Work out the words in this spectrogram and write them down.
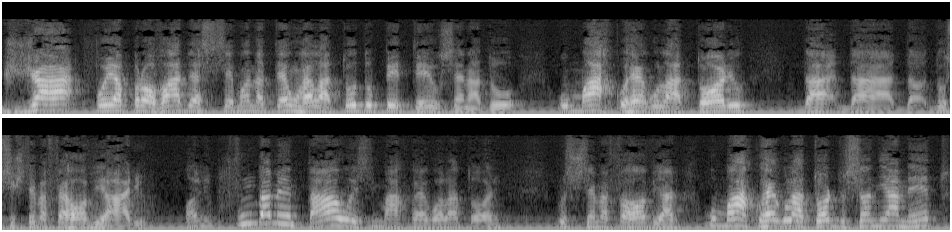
Já foi aprovado essa semana até um relator do PT, o senador, o marco regulatório da, da, da, do sistema ferroviário. Olha, fundamental esse marco regulatório para o sistema ferroviário. O marco regulatório do saneamento.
